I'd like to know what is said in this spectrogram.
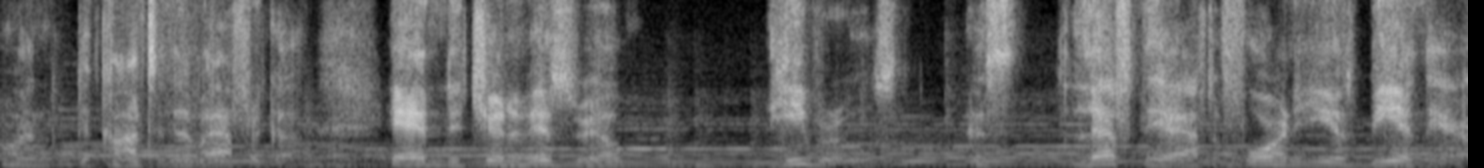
on the continent of Africa. And the children of Israel, Hebrews, has left there after 400 years being there.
